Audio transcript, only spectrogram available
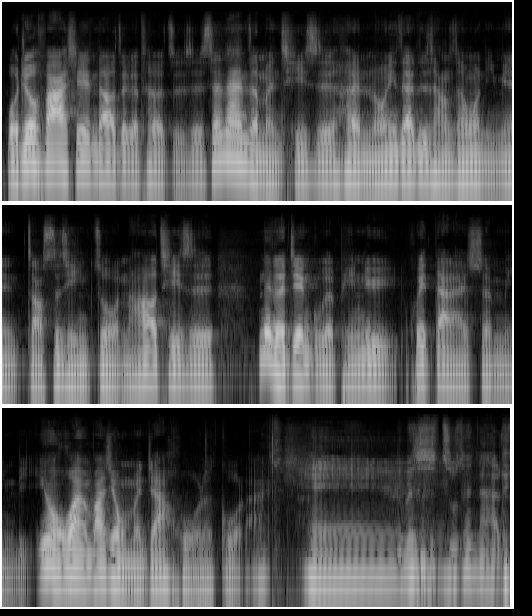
我就发现到这个特质是，生产者们其实很容易在日常生活里面找事情做，然后其实那个建股的频率会带来生命力。因为我忽然发现我们家活了过来。嘿，你们是住在哪里？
